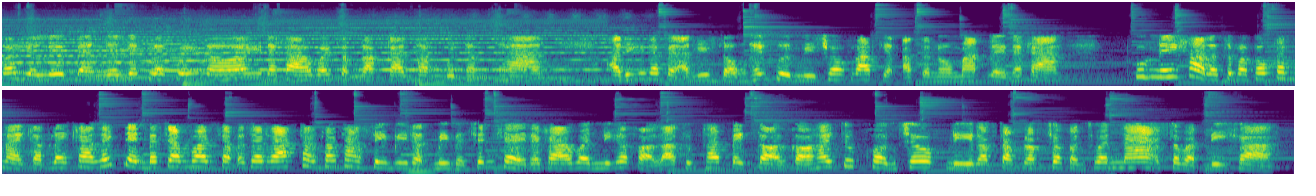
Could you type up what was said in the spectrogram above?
ก็อย่าลืมแบ่งเงินเล็กๆไว้น้อยนะคะ ไว้สำหรับการทำบุญทำทาน อันนี้ก็จะเป็นอันนี้ส่งให้คุณมีโชคลาภอย่างอัตโนมัติเลยนะคะ พรุ่งนี้ค่ะเราจะมาพบกันใหม่กับรายการเล็กเด่นประจำวันกับอาจารย์รักทางช่องทางซีบีดมีเหมือนเช่นเคยนะคะ วันนี้ก็ขอลาทุกท่านไปก่อนขอให้ทุกคนโชคดีรับทรัพย์รับโชคกันทั่วหน้า สวัสดีค่ะ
